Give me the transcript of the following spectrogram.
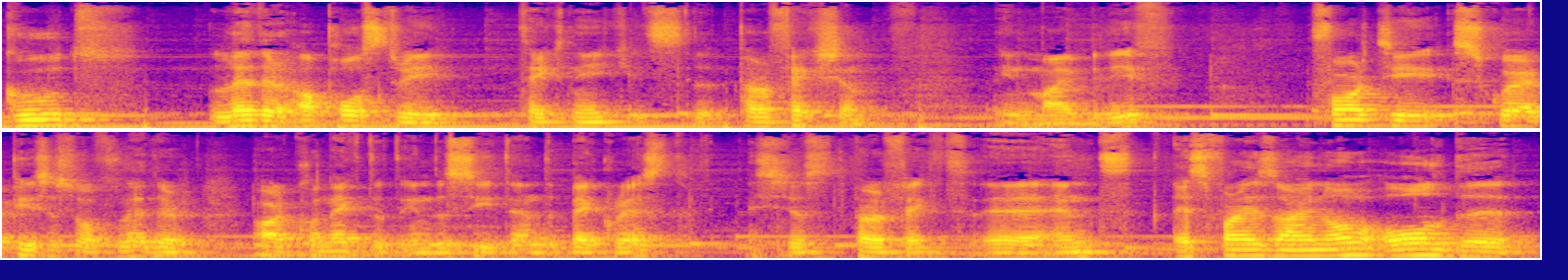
good leather upholstery technique. It's the perfection in my belief. 40 square pieces of leather are connected in the seat and the backrest. It's just perfect uh, and as far as i know all the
